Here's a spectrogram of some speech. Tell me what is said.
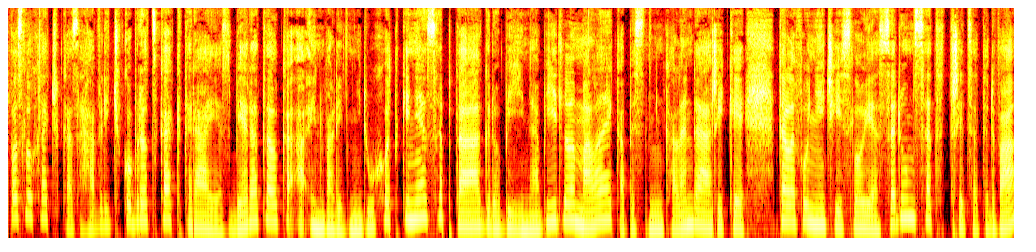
Posluchačka z Havlíčko-Brodska, která je sběratelka a invalidní důchodkyně, se ptá, kdo by jí nabídl malé kapesní kalendáříky. Telefonní číslo je 732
